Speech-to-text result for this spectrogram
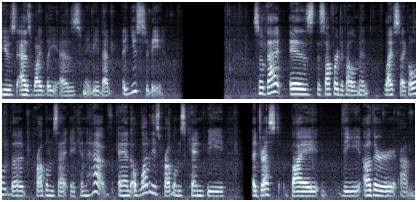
used as widely as maybe that it used to be. So that is the software development lifecycle, the problems that it can have. And a lot of these problems can be addressed by the other um,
